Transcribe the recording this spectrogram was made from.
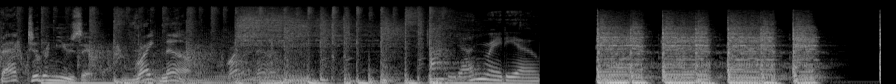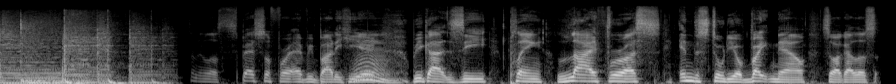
back to the music right now. Young Radio. Something a little special for everybody here. Hmm. We got Zee playing live for us in the studio right now. So I got a little.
